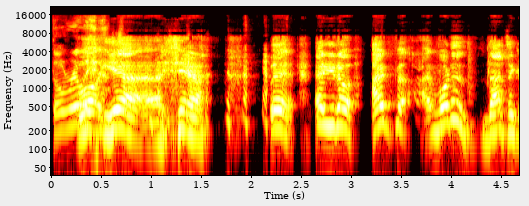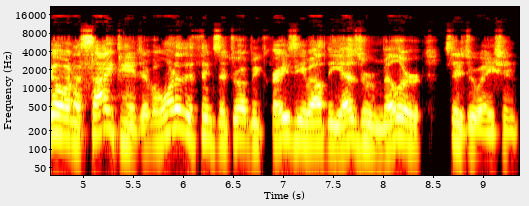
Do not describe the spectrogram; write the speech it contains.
They'll really. Well, yeah, uh, yeah. but and you know, I I wanted not to go on a side tangent, but one of the things that drove me crazy about the Ezra Miller situation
